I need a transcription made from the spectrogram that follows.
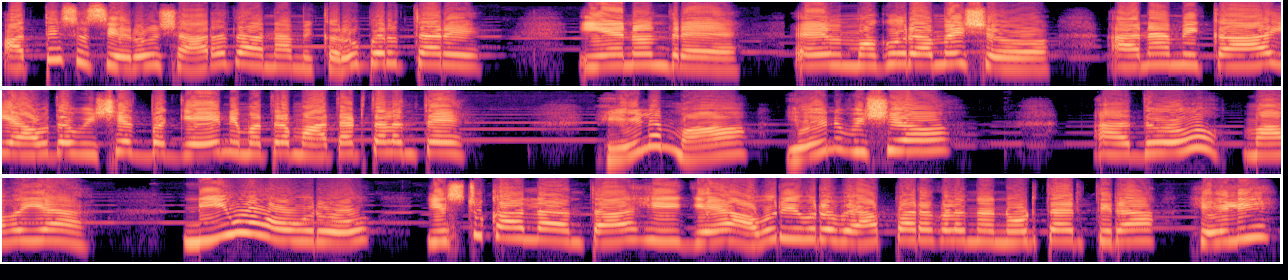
ಅತ್ತೆ ಸೊಸೆಯರು ಶಾರದಾ ಅನಾಮಿಕರು ಬರುತ್ತಾರೆ. ಏನು ಅಂದ್ರೆ, ಏ, ಮಗು ರಮೇಶು, ಅನಾಮಿಕಾ ಯಾವುದೋ ವಿಷಯದ ಬಗ್ಗೆ ನಿಮ್ಮ ಹತ್ರ ಮಾತಾಡ್ತಾಳಂತೆ. ಹೇಳಮ್ಮ, ಏನು ವಿಷಯ? ಅದು, ಮಾವಯ್ಯ, ನೀವು ಅವರು ಎಷ್ಟು ಕಾಲ ಅಂತ ಹೀಗೆ ಅವರಿವರ ವ್ಯಾಪಾರಗಳನ್ನ ನೋಡ್ತಾ ಇರ್ತೀರಾ? ಹೇಳಿ.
